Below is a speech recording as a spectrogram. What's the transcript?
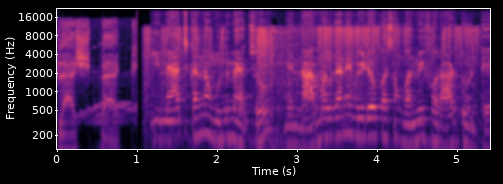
Flashback. ఈ మ్యాచ్ కన్నా ముందు మ్యాచ్. నేను నార్మల్ గానే వీడియో కోసం వన్ వీ ఫోర్ ఆడుతూ ఉంటే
